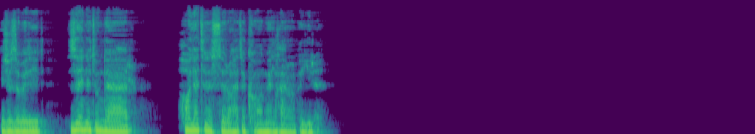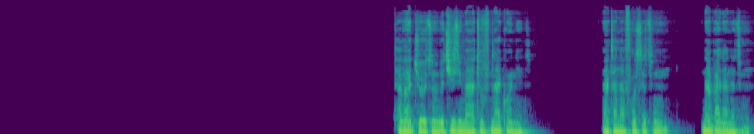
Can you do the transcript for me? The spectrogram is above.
اجازه بدید ذهنتون در حالت استراحت کامل قرار بگیره. توجهتون به چیزی معطوف نکنید. نه تنفستون نه بدنتون.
